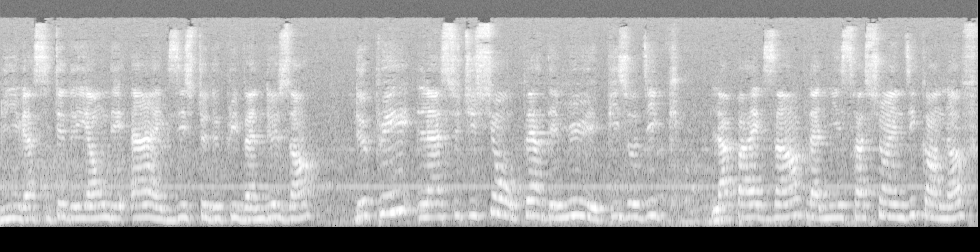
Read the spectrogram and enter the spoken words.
L'université de Yaoundé 1 existe depuis 22 ans. Depuis, l'institution opère des mues épisodiques. Là, par exemple, l'administration indique en offre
